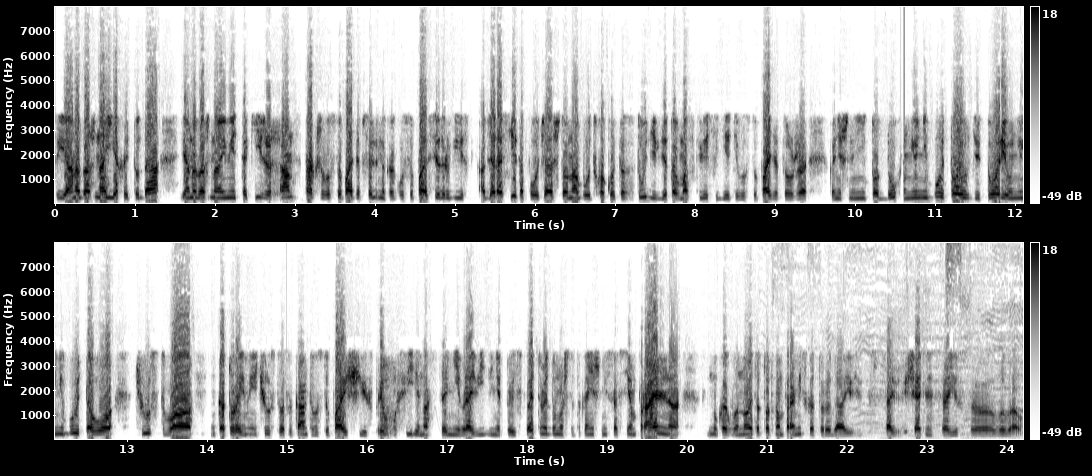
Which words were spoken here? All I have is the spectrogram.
и она должна ехать туда, и она должна иметь такие же шансы, также выступать абсолютно, как выступают все другие. А для России это получается, что она будет в какой-то студии где-то в Москве сидеть и выступать, это уже, конечно, не тот дух. У нее не будет той аудитории, у нее не будет того чувства, которое имеет чувство музыканты, выступающие в прямом эфире на сцене Евровидения. То есть поэтому я думаю, что это, конечно, не совсем правильно, ну как бы, но это тот компромисс, который, да, вещательный союз э, выбрал.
